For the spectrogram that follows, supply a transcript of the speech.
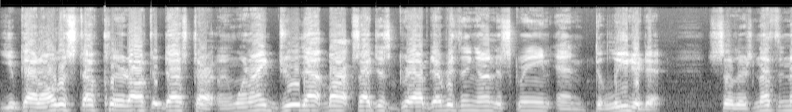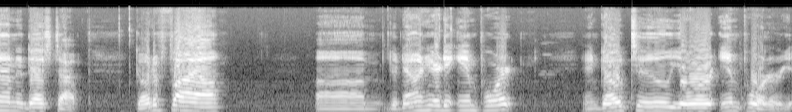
You've got all the stuff cleared off the desktop. And when I drew that box, I just grabbed everything on the screen and deleted it. So there's nothing on the desktop. Go to File, um, go down here to import and go to your importer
